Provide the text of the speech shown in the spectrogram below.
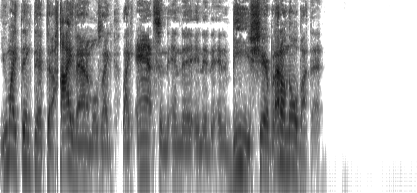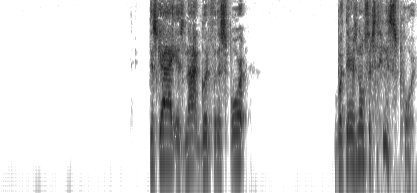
You might think that uh, hive animals like like ants and and, and and and bees share, but I don't know about that. This guy is not good for the sport. but there's no such thing as sport.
